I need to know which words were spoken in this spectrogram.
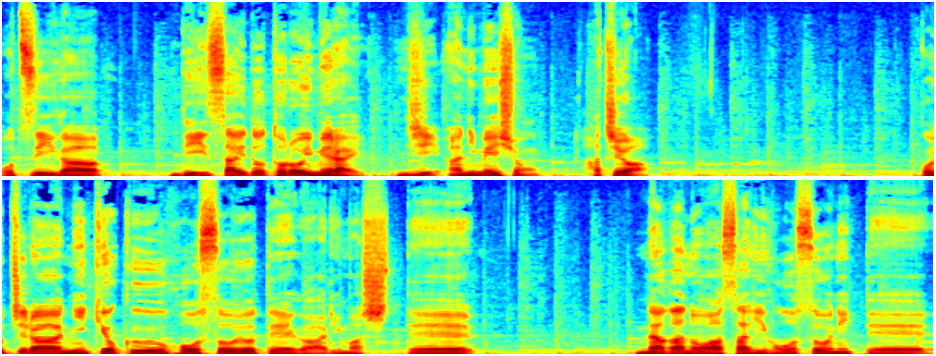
お次が D サイドトロイメライ The アニメーション8話。こちら2曲放送予定がありまして長野朝日放送にて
